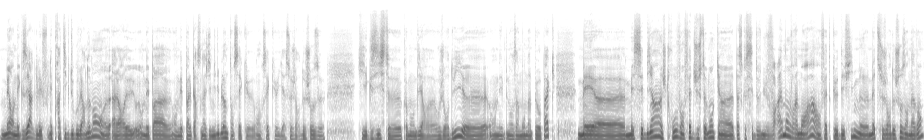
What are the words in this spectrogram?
met en exergue les, pratiques du gouvernement. Alors, on n'est pas, pas le personnage d'Emily Blunt. On sait que, on qu'il y a ce genre de choses qui existent, comment dire, aujourd'hui. on est dans un monde un peu opaque, mais, mais c'est bien, je trouve, en fait, justement, qu'un, parce que c'est devenu vraiment, vraiment rare, en fait, que des films mettent ce genre de choses en avant.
